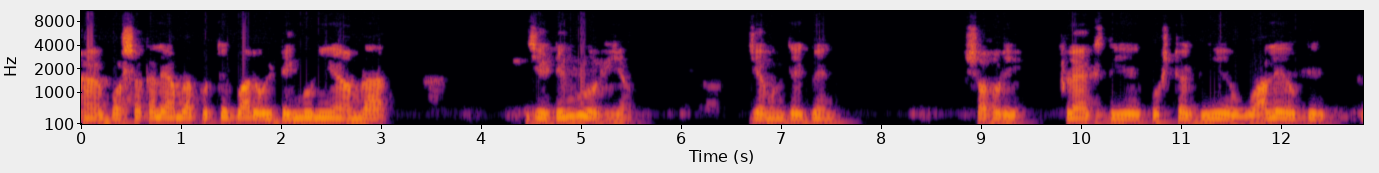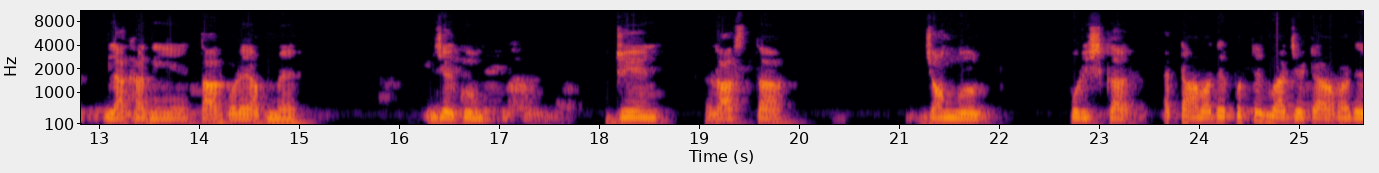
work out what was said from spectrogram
হ্যাঁ বর্ষাকালে আমরা প্রত্যেকবার ওই ডেঙ্গু নিয়ে আমরা যে ডেঙ্গু অভিযান, যেমন দেখবেন শহরে ফ্ল্যাক্স দিয়ে পোস্টার দিয়ে ওয়ালে অবধি লেখা নিয়ে, তারপরে আপনার যেরকম ড্রেন রাস্তা, জঙ্গল পরিষ্কার, একটা আমাদের প্রত্যেকবার যেটা আমাদের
